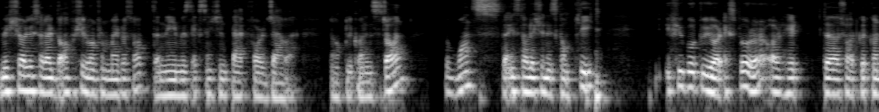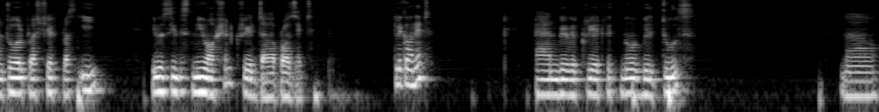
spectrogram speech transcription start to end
Make sure you select the official one from Microsoft. The name is extension pack for Java. Now click on install. So once the installation is complete, if you go to your Explorer or hit the shortcut Control plus Shift plus E, you will see this new option, Create Java Project. Click on it. And we will create with no build tools. Now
